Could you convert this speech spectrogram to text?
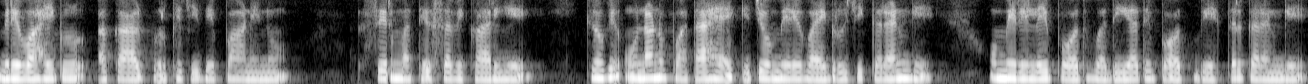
ਮੇਰੇ ਵਾਹਿਗੁਰੂ ਅਕਾਲ ਪੁਰਖ ਜੀ ਦੇ ਬਾਣੀ ਨੂੰ ਸਿਰ ਮੱਥੇ ਸਵੀਕਾਰੀਏ ਕਿਉਂਕਿ ਉਹਨਾਂ ਨੂੰ ਪਤਾ ਹੈ ਕਿ ਜੋ ਮੇਰੇ ਵਾਹਿਗੁਰੂ ਜੀ ਕਰਨਗੇ ਉਹ ਮੇਰੇ ਲਈ ਬਹੁਤ ਵਧੀਆ ਤੇ ਬਹੁਤ ਬਿਹਤਰ ਕਰਨਗੇ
